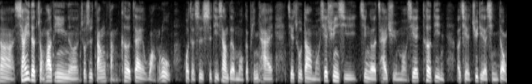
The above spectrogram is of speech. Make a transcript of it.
那狭义的转化定义呢，就是当访客在网络或者是实体上的某个平台接触到某些讯息，进而采取某些特定而且具体的行动，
